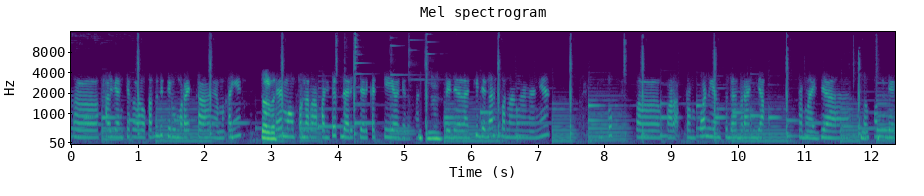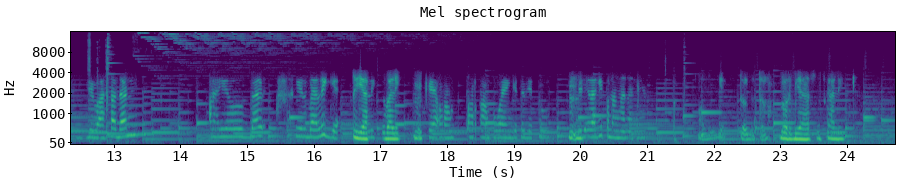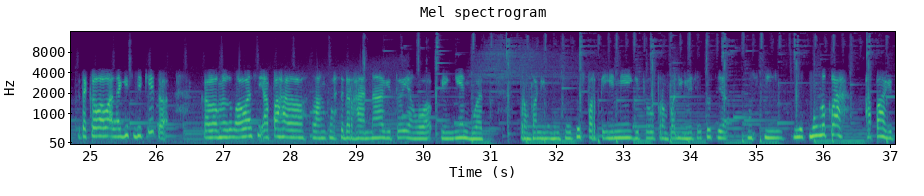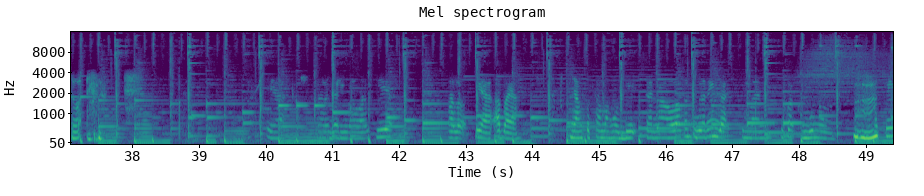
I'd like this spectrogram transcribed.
eh, hal yang kita lakukan itu ditiru mereka ya. Makanya betul betul. saya mau penerapan itu dari dari kecil gitu kan. Hmm. beda lagi dengan penanganannya untuk eh, para perempuan yang sudah beranjak remaja ataupun de- dewasa dan akhir bal akhir balik ya? Iya balik. balik. Jadi kayak orang orang tua yang gitu-gitu. Mm-mm. beda lagi penanganannya. Oh, iya, betul betul. Luar biasa sekali. Kita ke lagi sedikit Wak. Kalau menurut Wawa sih apa hal langkah sederhana gitu yang Wawa pingin buat perempuan Indonesia itu seperti ini gitu? Perempuan Indonesia itu tidak mesti muluk-muluk lah apa gitu? Ya kalau dari Wawa sih kalau ya apa ya nyangkut sama hobi. Karena Wawa kan sebenarnya nggak cuma suka ke gunung. Mm-mm, tapi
